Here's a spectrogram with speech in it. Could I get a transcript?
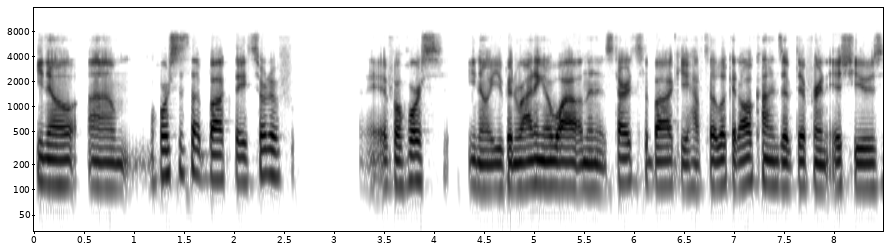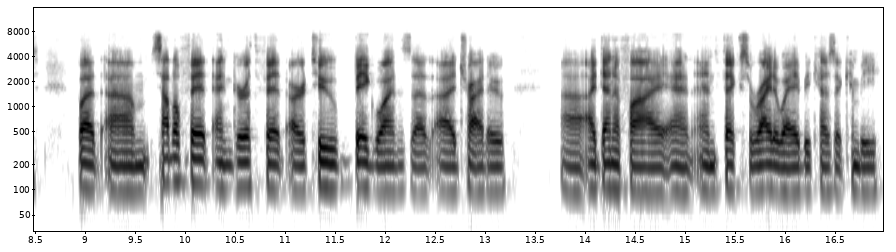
you know, um, horses that buck, they sort of if a horse, you know, you've been riding a while and then it starts to buck, you have to look at all kinds of different issues. But um, saddle fit and girth fit are two big ones that I try to uh, identify and, and fix right away because it can be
